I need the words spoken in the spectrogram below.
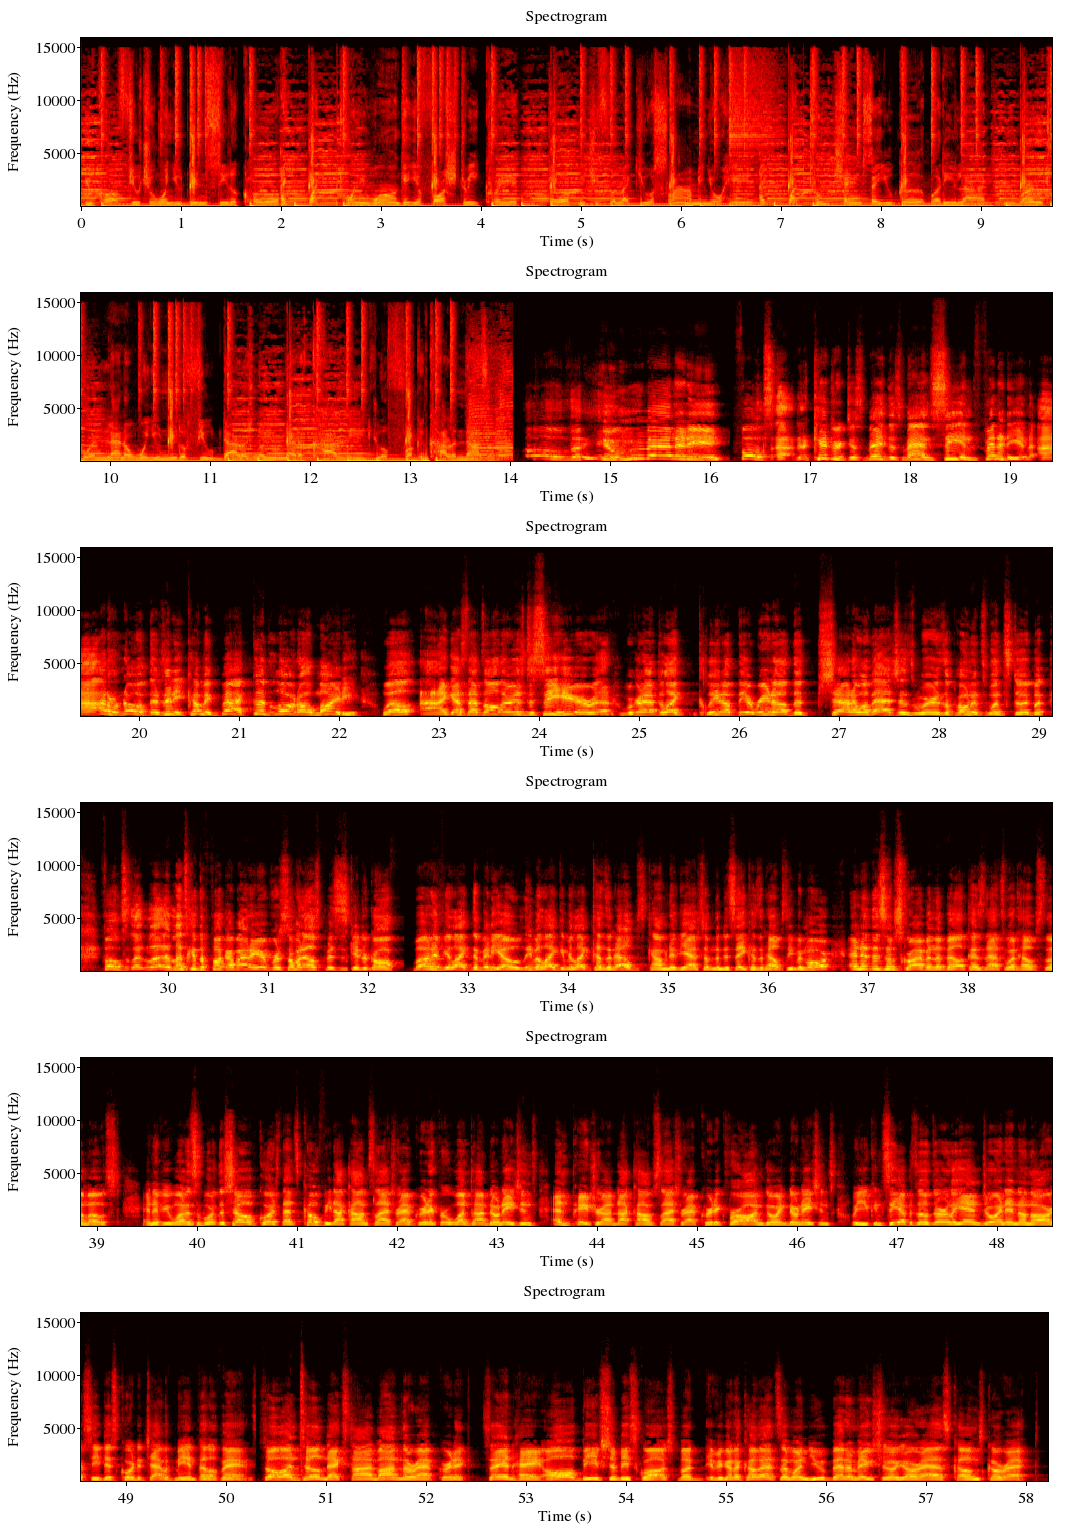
You caught Future when you didn't see the club. Like, what? 21, get your false street cred. Thug make you feel like you a slime in your head. Like, what? 2 Chainz say you good, but he lied. You run to Atlanta when you need a few dollars. No, you're not a colleague, you a fucking colonizer. Oh, the humanity! Folks, uh, Kendrick just made this man see infinity, and I, I don't know if there's any coming back. Good Lord Almighty. Well, I guess that's all there is to see here. Uh, we're gonna have to, like, clean up the arena of the shadow of ashes where his opponents once stood, but folks, let, us get the fuck up out of here before someone else pisses Kendrick off. But if you like the video, leave a like if you like because it helps, comment if you have something to say because it helps even more, and hit the subscribe and the bell because that's what helps the most. And if you want to support the show, of course, that's ko-fi.com slash rapcritic for one-time donations and patreon.com slash rapcritic for ongoing donations, where you can see episodes early and join in on the RC Discord to chat with me and fellow fans. So until next time, I'm the Rap Critic, saying, hey, all beef should be squashed, but if you're gonna come at someone, you better make sure your ass comes correct.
